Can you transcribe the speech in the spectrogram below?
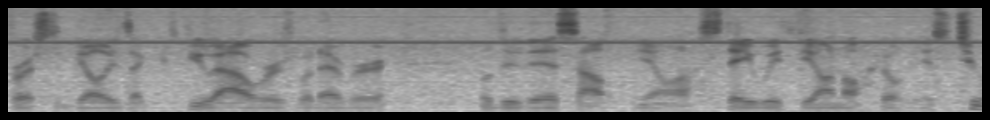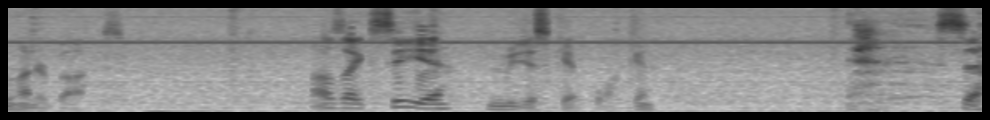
for us to go?" He's like, "A few hours, whatever. We'll do this. I'll, you know, I'll stay with you on. I'll. It's two hundred bucks." I was like, "See ya," and we just kept walking. so,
